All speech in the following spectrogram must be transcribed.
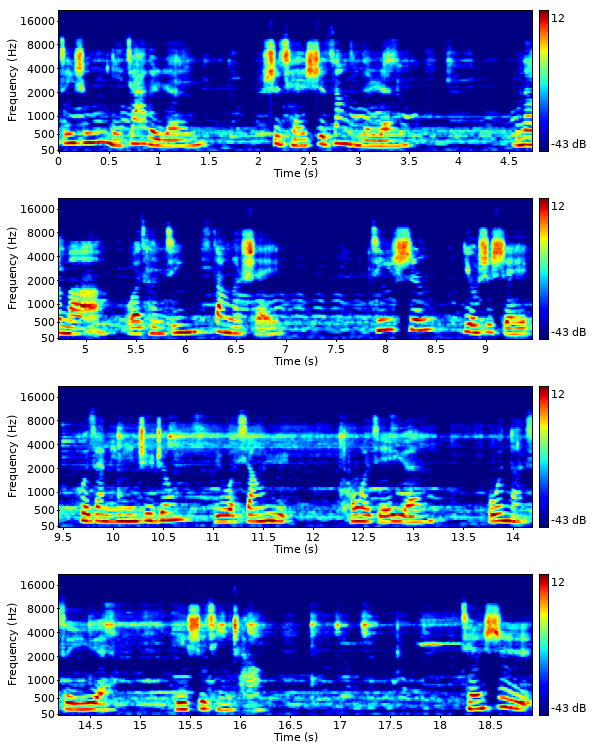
今生你嫁的人，是前世葬你的人。那么，我曾经葬了谁？今生又是谁会在冥冥之中与我相遇，同我结缘，温暖岁月，一世情长？前世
